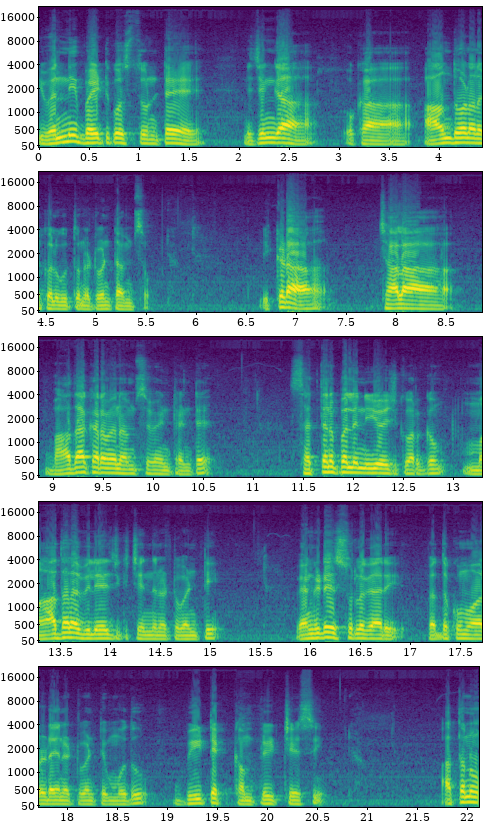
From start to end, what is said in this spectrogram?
ఇవన్నీ బయటకు వస్తుంటే నిజంగా ఒక ఆందోళన కలుగుతున్నటువంటి అంశం. ఇక్కడ చాలా బాధాకరమైన అంశం ఏంటంటే సత్తెనపల్లి నియోజకవర్గం మాదల విలేజ్కి చెందినటువంటి వెంకటేశ్వర్లు గారి పెద్ద కుమారుడైనటువంటి మధు బీటెక్ కంప్లీట్ చేసి అతను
